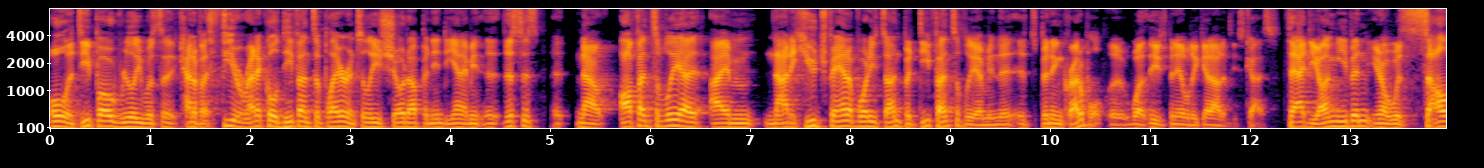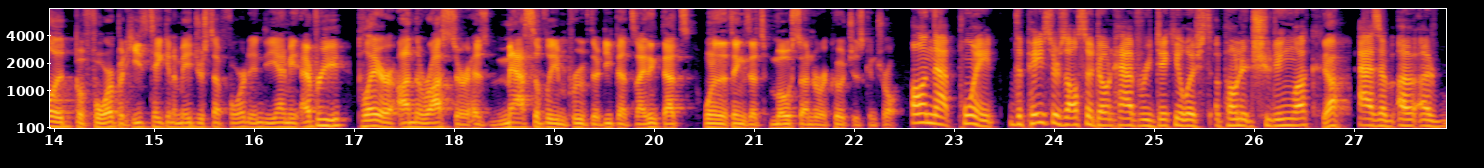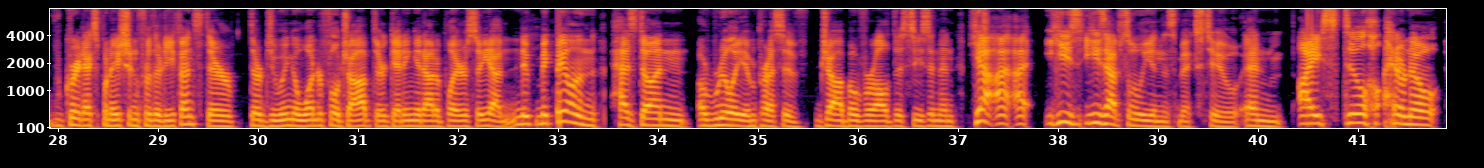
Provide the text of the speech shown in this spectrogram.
Oladipo really was a, kind of a theoretical defensive player until he showed up in Indiana. I mean, this is now offensively, I, am not a huge fan of what he's done, but defensively, I mean, it's been incredible uh, what he's been able to get out of these guys. Thad Young, even, you know, was solid before, but but he's taken a major step forward in Indiana. I mean, every player on the roster has massively improved their defense. And I think that's one of the things that's most under a coach's control. On that point, the Pacers also don't have ridiculous opponent shooting luck. Yeah. As a, a, a great explanation for their defense. They're they're doing a wonderful job. They're getting it out of players. So yeah, Nick McMillan has done a really impressive job overall this season. And yeah, I, I, he's he's absolutely in this mix too. And I still I don't know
